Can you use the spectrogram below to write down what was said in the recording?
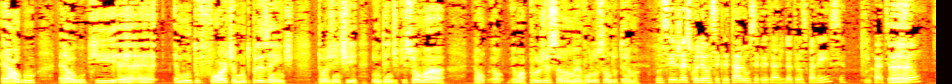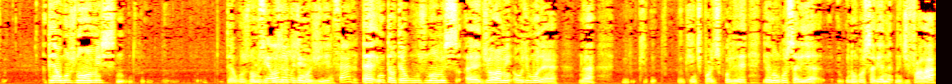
é algo, é algo que é, é, é muito forte, é muito presente. Então, a gente entende que isso é uma, é, um- é uma projeção, é uma evolução do tema. Você já escolheu a secretária ou o secretário da transparência e participação? Tem alguns nomes. Tem alguns nomes, é inclusive homem ou aqui de? Mogi. É, então, tem alguns nomes é, de homem ou de mulher, né? Que, a gente pode escolher. E eu não gostaria, eu não gostaria de falar,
